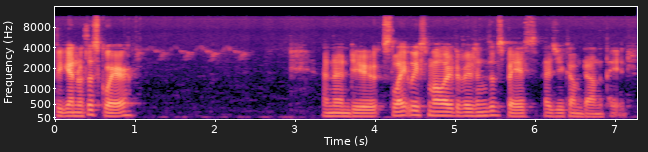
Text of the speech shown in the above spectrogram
Begin with a square and then do slightly smaller divisions of space as you come down the page.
